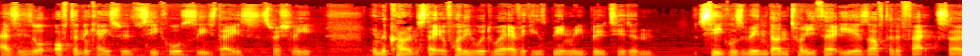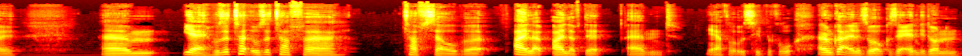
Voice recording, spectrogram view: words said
as is often the case with sequels these days, especially in the current state of Hollywood where everything's being rebooted and sequels are being done 20, 30 years after the fact. So, um, yeah, it was a t- it was a tough uh, tough sell, but I lo- I loved it, and yeah, I thought it was super cool, and I'm gutted as well because it ended on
